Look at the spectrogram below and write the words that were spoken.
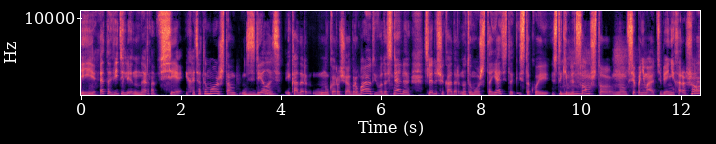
И это видели, ну, наверное, все. И хотя ты можешь там сделать, и кадр, ну, короче, обрубают его, досняли, следующий кадр, но ты можешь стоять с, такой, с таким лицом, что, ну, все понимают, тебе нехорошо.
